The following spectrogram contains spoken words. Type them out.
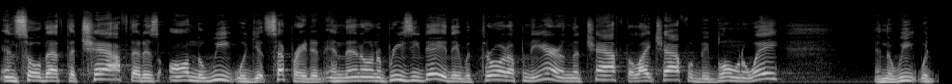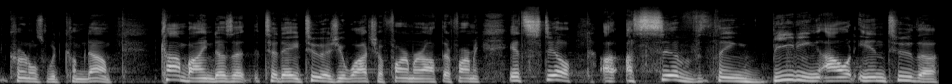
and so that the chaff that is on the wheat would get separated. And then on a breezy day, they would throw it up in the air, and the chaff, the light chaff, would be blown away, and the wheat would, kernels would come down. Combine does it today too, as you watch a farmer out there farming. It's still a, a, sieve thing beating out into the,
